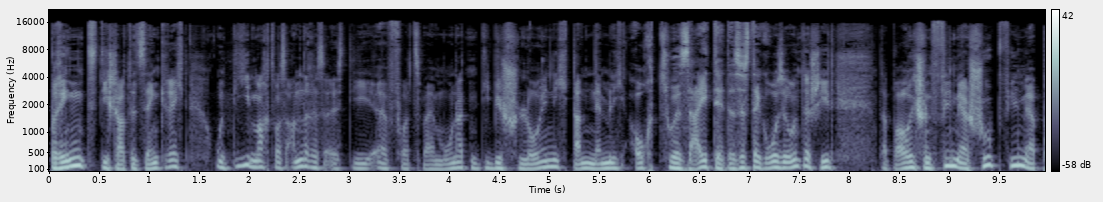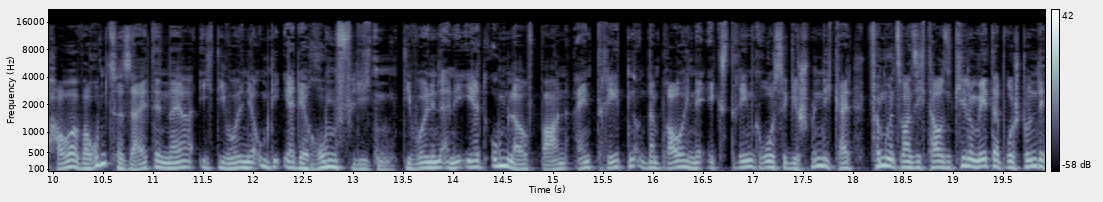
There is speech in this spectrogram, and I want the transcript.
bringt. Die startet senkrecht und die macht was anderes als die äh, vor zwei Monaten. Die beschleunigt dann nämlich auch zur Seite. Das ist der große Unterschied. Da brauche ich schon viel mehr Schub, viel mehr Power. Warum zur Seite? Naja, ich, die wollen ja um die Erde rumfliegen. Die wollen in eine Erdumlaufbahn eintreten und dann brauche ich eine extrem große Geschwindigkeit, 25.000 Kilometer pro Stunde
